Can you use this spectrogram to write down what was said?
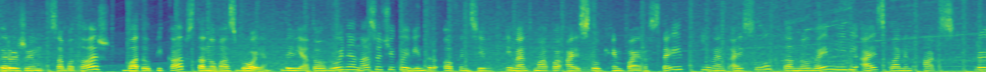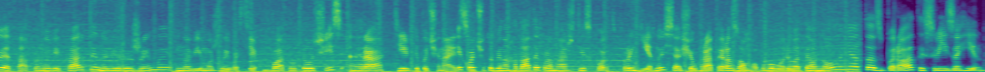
режим Саботаж, Battle Pickups та нова зброя. 9 грудня нас очікує Winter Offensive, івент мапа Empire State, івент Look та новий міді Ice Climbing Axe. Три етапи, нові карти, нові режими, нові можливості. Battlefield 6 гра тільки починається. І хочу тобі нагадати про наш Discord. Приєднуйся, щоб грати разом, обговорювати оновлення та збирати свій загін.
